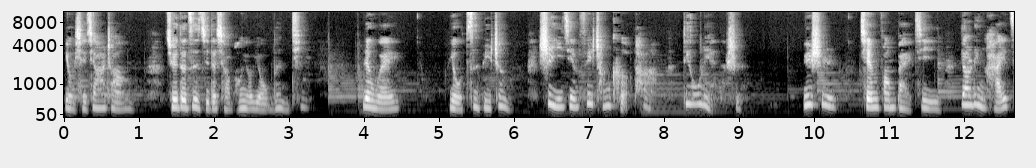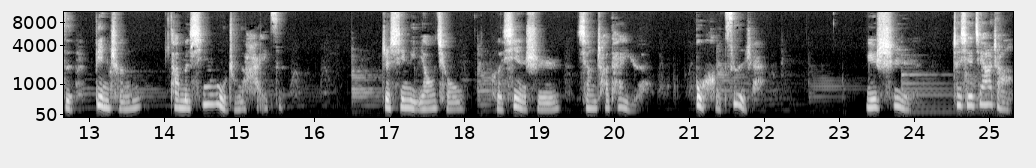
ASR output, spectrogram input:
有些家长觉得自己的小朋友有问题，认为有自闭症是一件非常可怕、丢脸的事，于是千方百计要令孩子变成他们心目中的孩子。这心理要求和现实相差太远，不合自然。于是，这些家长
